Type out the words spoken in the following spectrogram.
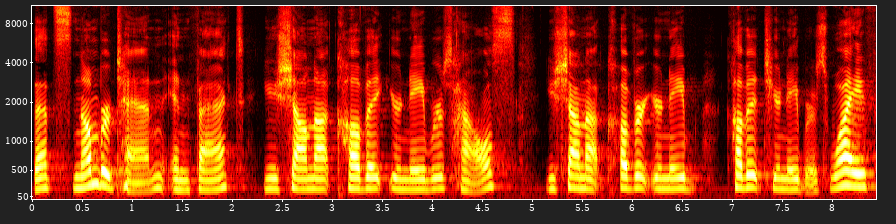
that's number 10, in fact. You shall not covet your neighbor's house. You shall not covet your neighbor, covet your neighbor's wife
